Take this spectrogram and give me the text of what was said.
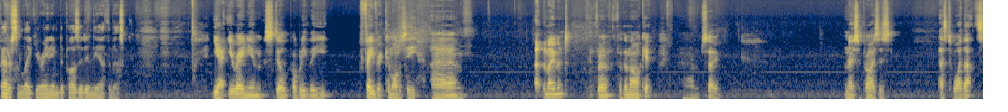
Patterson Lake uranium deposit in the Athabasca. Yeah, uranium still probably the favorite commodity um, at the moment for for the market. Um, so no surprises as to why that's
